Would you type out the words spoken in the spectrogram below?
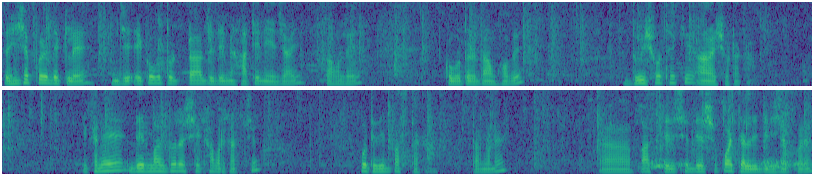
তো হিসাব করে দেখলে যে এই কবুতরটা যদি আমি হাটে নিয়ে যাই, তাহলে কবুতরের দাম হবে দুইশো থেকে আড়াইশো টাকা। এখানে দেড় মাস ধরে সে খাবার খাচ্ছে, প্রতিদিন পাঁচ টাকা। তার মানে পাঁচ তিরিশে দেড়শো পঁয়তাল্লিশ দিন হিসাব করেন।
